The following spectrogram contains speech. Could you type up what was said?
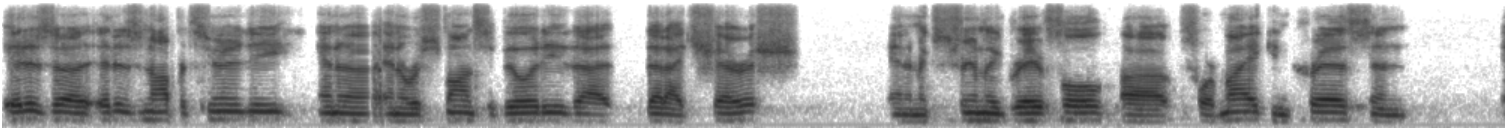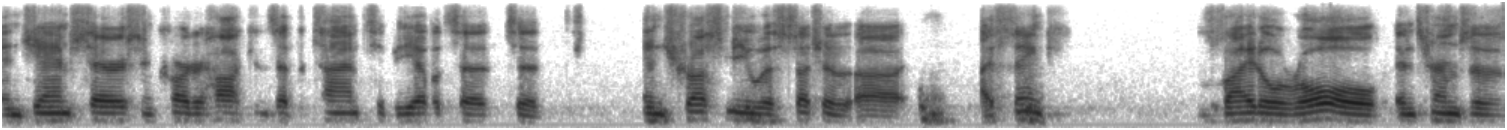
it is a it is an opportunity and a and a responsibility that that I cherish, and I'm extremely grateful uh, for Mike and Chris and and James Harris and Carter Hawkins at the time to be able to to entrust me with such a uh, I think vital role in terms of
